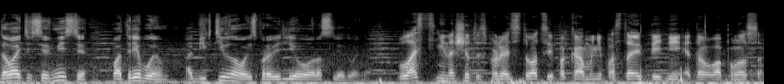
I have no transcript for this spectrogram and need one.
Давайте все вместе потребуем объективного и справедливого расследования. Власти не начнут исправлять ситуации, пока мы не поставим перед ней этого вопроса.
